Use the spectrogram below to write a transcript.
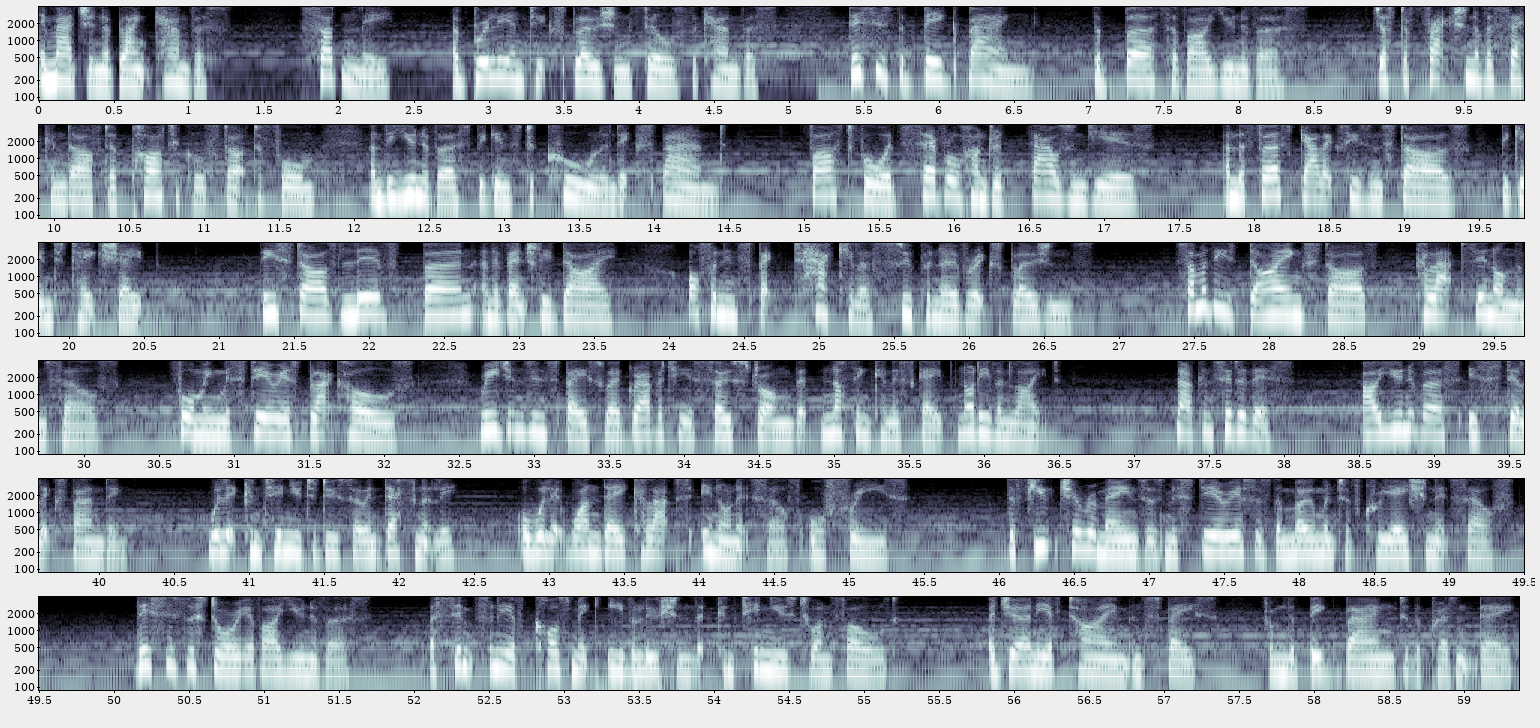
Imagine a blank canvas. Suddenly, a brilliant explosion fills the canvas. This is the Big Bang, the birth of our universe. Just a fraction of a second after, particles start to form and the universe begins to cool and expand. Fast forward several hundred thousand years, and the first galaxies and stars begin to take shape. These stars live, burn, and eventually die, often in spectacular supernova explosions. Some of these dying stars collapse in on themselves, forming mysterious black holes, regions in space where gravity is so strong that nothing can escape, not even light. Now consider this. Our universe is still expanding. Will it continue to do so indefinitely, or will it one day collapse in on itself or freeze? The future remains as mysterious as the moment of creation itself. This is the story of our universe, a symphony of cosmic evolution that continues to unfold, a journey of time and space, from the Big Bang to the present day,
